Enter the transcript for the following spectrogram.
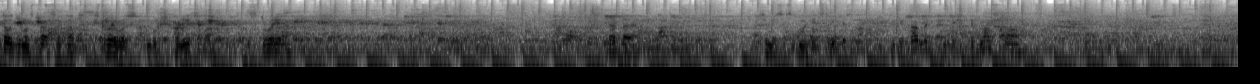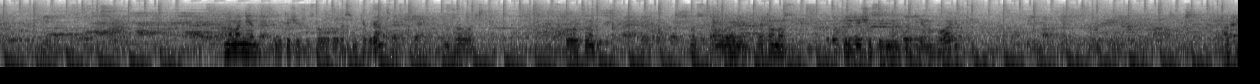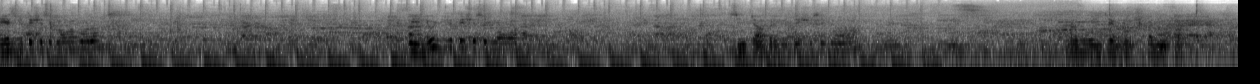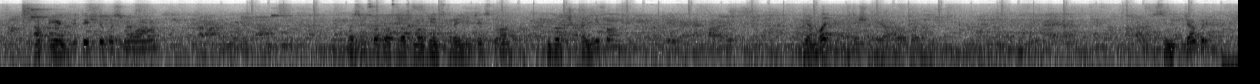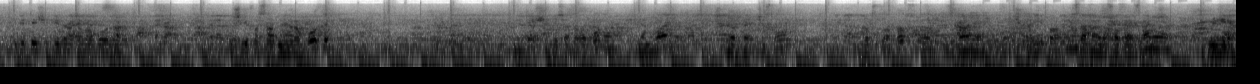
Это вот демонстрация, как строилась Бурдж-Халифова, история. Пятое. 77 день строительства, декабрь 2015 На момент 2006 года сентября уже вот только построили. Это у нас 2007 год январь. Апрель 2007 года. Июль 2007 Сентябрь 2007 Развитие Бурдж-Халифа апрель 2008 828 день строительства. Бурдж-Халифа январь 2009 года. Сентябрь 2009 года. Ушли фасадные работы. 2010 года. Январь 4 число в эксплуатацию сдали Бурдж Халифа, самое высокое здание в мире.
